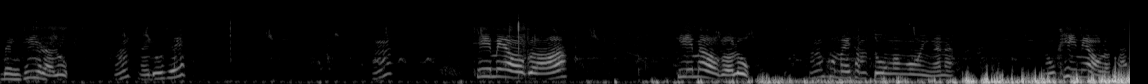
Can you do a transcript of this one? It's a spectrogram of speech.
เบ่งขี้เหรอลูกฮะไหนดูสิฮะขี้ไม่ออกเหรอขี้ไม่ออกเหรอลูกทำไมทำตัวงงๆอย่างนั้นน่ะหนูขี้ไม่ออกเหรอครับ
